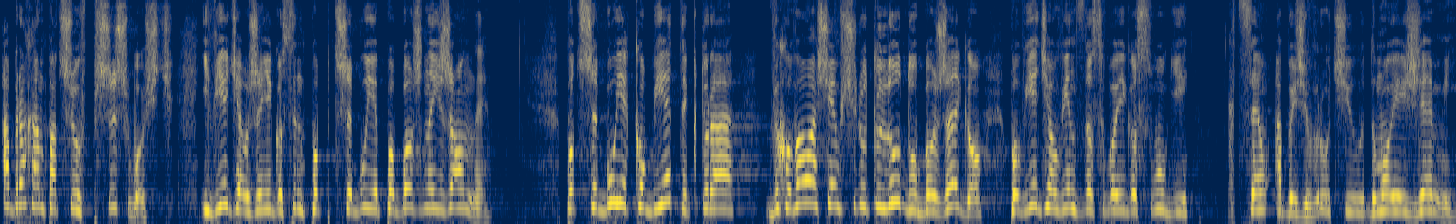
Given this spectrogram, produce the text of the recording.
Abraham patrzył w przyszłość i wiedział, że jego syn potrzebuje pobożnej żony. Potrzebuje kobiety, która wychowała się wśród ludu Bożego. Powiedział więc do swojego sługi: Chcę, abyś wrócił do mojej ziemi,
